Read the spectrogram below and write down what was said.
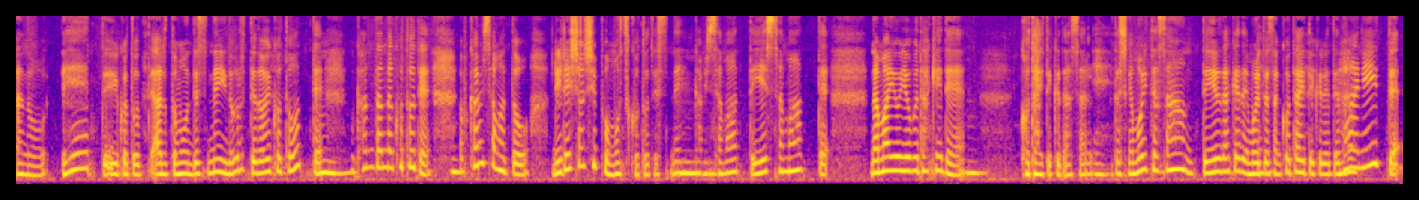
あのえーっていうことってあると思うんですね。祈るってどういうことって、うん、簡単なことで、神様とリレーションシップを持つことですね。神様ってイエス様って名前を呼ぶだけで。うん答えてくださる、ええ、私が森田さんっていうだけで森田さん答えてくれて「何?」って。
